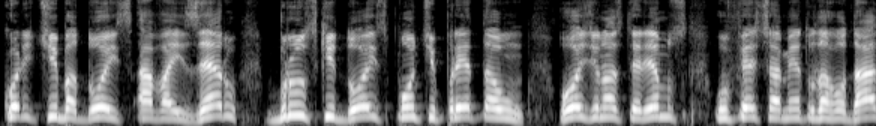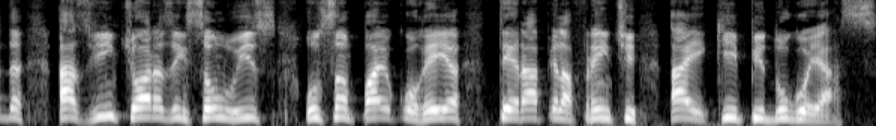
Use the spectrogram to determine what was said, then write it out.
Coritiba 2, Havaí 0, Brusque 2, Ponte Preta 1. Hoje nós teremos o fechamento da rodada às 20 horas em São Luís, o Sampaio Correia terá pela frente a equipe do Goiás.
